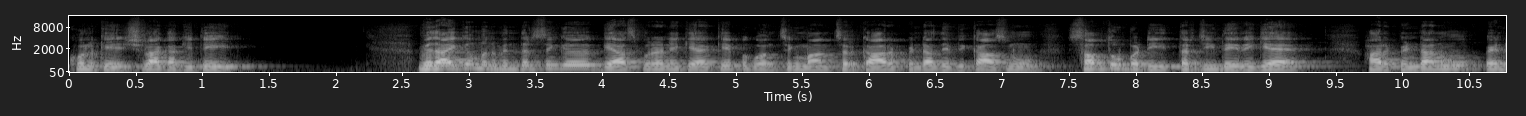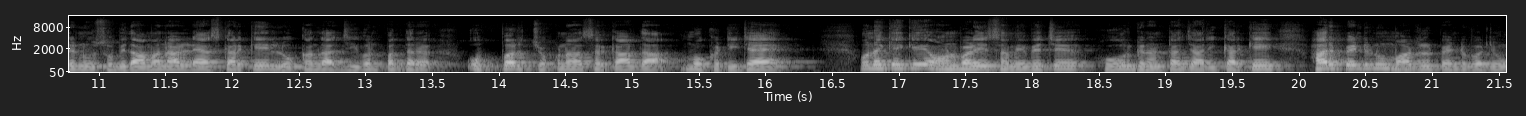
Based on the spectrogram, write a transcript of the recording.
ਖੁੱਲ੍ਹ ਕੇ ਸ਼ਲਾਘਾ ਕੀਤੀ। ਵਿਧਾਇਕ ਮਨਵਿੰਦਰ ਸਿੰਘ ਗਿਆਸਪੁਰਾ ਨੇ ਕਿਹਾ ਕਿ ਭਗਵੰਤ ਸਿੰਘ ਮਾਨ ਸਰਕਾਰ ਪਿੰਡਾਂ ਦੇ ਵਿਕਾਸ ਨੂੰ ਸਭ ਤੋਂ ਵੱਡੀ ਤਰਜੀਹ ਦੇ ਰਹੀ ਹੈ। ਹਰ ਪਿੰਡਾਂ ਨੂੰ, ਪਿੰਡ ਨੂੰ ਸੁਵਿਧਾਵਾਂ ਨਾਲ ਲੈਸ ਕਰਕੇ ਲੋਕਾਂ ਦਾ ਜੀਵਨ ਪੱਧਰ ਉੱਪਰ ਚੁੱਕਣਾ ਸਰਕਾਰ ਦਾ ਮੁੱਖ ਟੀਚਾ ਹੈ। ਉਹਨਾਂ ਕਿਹਾ ਕਿ ਆਉਣ ਵਾਲੇ ਸਮੇਂ ਵਿੱਚ ਹੋਰ ਗਰੰਟਾਂ ਜਾਰੀ ਕਰਕੇ ਹਰ ਪਿੰਡ ਨੂੰ ਮਾਡਲ ਪਿੰਡ ਵਜੋਂ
